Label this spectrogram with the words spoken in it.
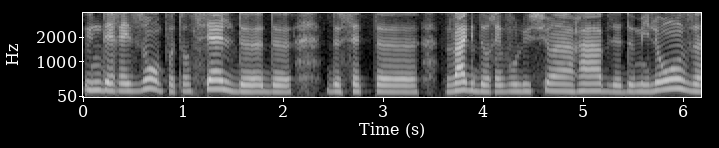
une des raisons potentielles de, cette vague de révolution arabe de 2011,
